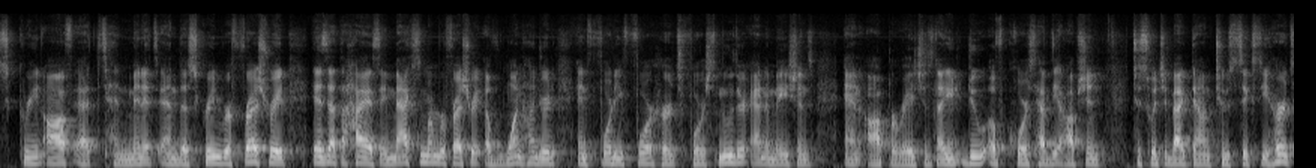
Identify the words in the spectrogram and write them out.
screen off at 10 minutes and the screen refresh rate is at the highest, a maximum refresh rate of 144 hertz for smoother animations and operations. Now you do of course have the option to switch it back down to 60 hertz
